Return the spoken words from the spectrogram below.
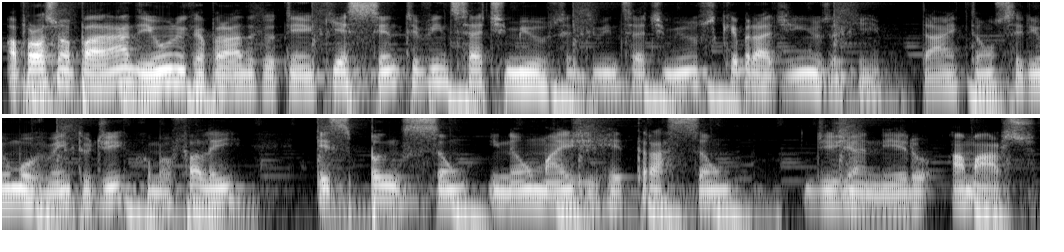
A próxima parada e única parada que eu tenho aqui é 127 mil, 127 mil quebradinhos aqui, tá? Então seria um movimento de, como eu falei, expansão e não mais de retração de janeiro a março,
